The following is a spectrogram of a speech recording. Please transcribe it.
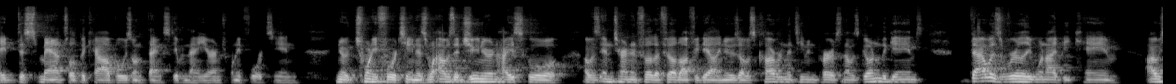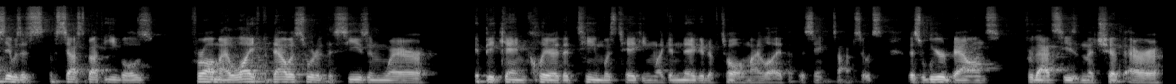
They dismantled the Cowboys on Thanksgiving that year in 2014. You know, 2014 is when I was a junior in high school. I was interning in the Philadelphia Daily News. I was covering the team in person. I was going to the games. That was really when I became, obviously, I was obsessed about the Eagles for all my life, but that was sort of the season where it became clear the team was taking like a negative toll on my life at the same time. So it's this weird balance for that season that Chip era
